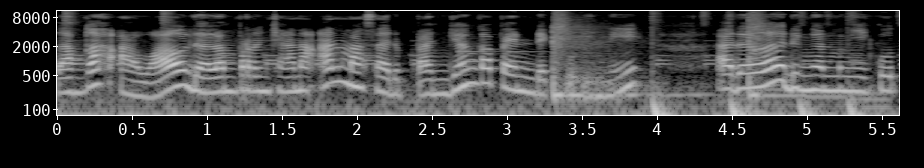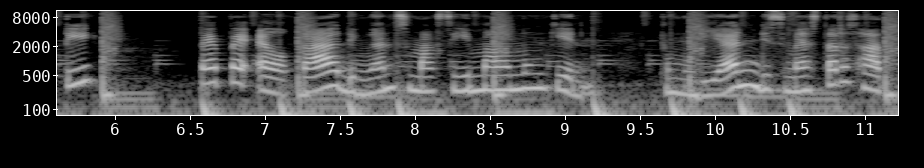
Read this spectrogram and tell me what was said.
Langkah awal dalam perencanaan masa depan jangka pendekku ini adalah dengan mengikuti PPLK dengan semaksimal mungkin. Kemudian di semester 1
